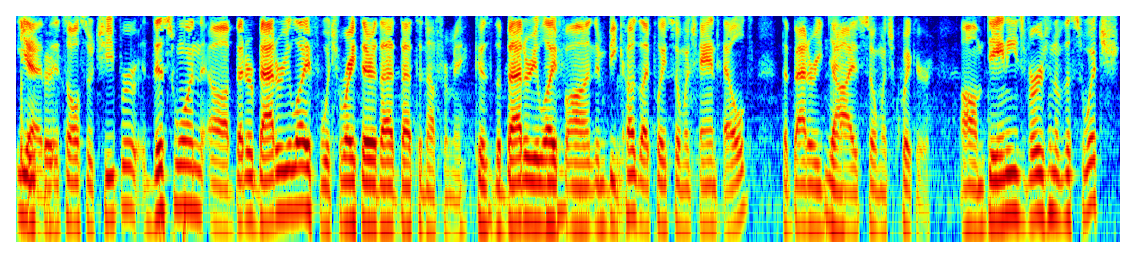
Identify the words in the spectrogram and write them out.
Yeah, it's also cheaper. This one, uh, better battery life, which right there, that that's enough for me because the battery life on and because I play so much handheld, the battery Yeah. dies so much quicker. Um, Danny's version of the Switch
